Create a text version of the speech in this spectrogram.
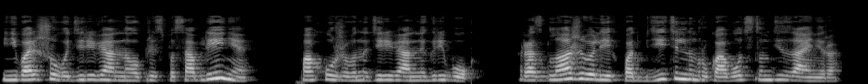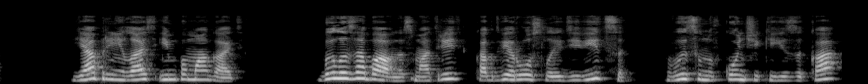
и небольшого деревянного приспособления, похожего на деревянный грибок, разглаживали их под бдительным руководством дизайнера. Я принялась им помогать. Было забавно смотреть, как две рослые девицы, высунув кончики языка,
